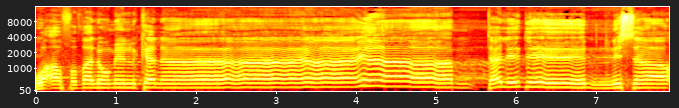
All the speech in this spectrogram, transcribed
وأفضل منك لا تلد النساء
